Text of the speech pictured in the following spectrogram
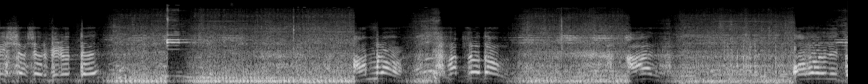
বিশ্বাসের বিরুদ্ধে আমরা ছাত্রদল আজ অবহেলিত।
